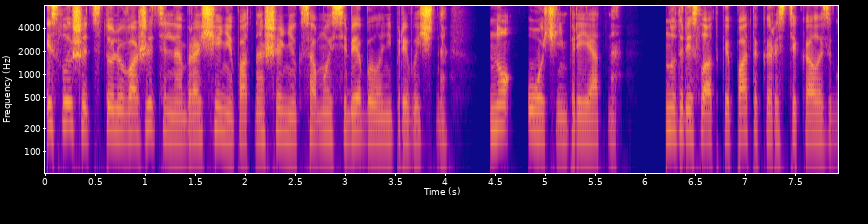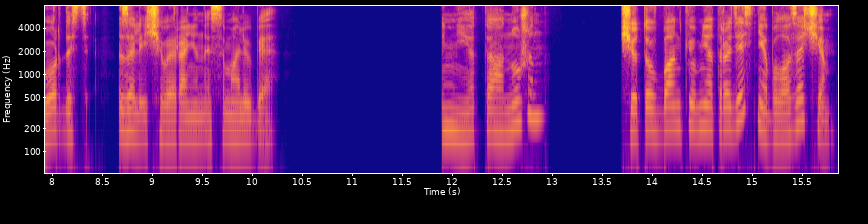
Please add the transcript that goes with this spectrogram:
И слышать столь уважительное обращение по отношению к самой себе было непривычно, но очень приятно. Внутри сладкой патокой растекалась гордость, залечивая раненое самолюбие. «Нет, а нужен?» «Счета в банке у меня отродясь не было, а зачем?»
